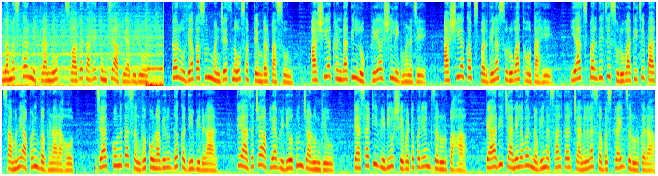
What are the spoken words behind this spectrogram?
नमस्कार मित्रांनो स्वागत आहे तुमचे आपल्या व्हिडिओ तर उद्यापासून म्हणजेच नऊ सप्टेंबरपासून आशिया खंडातील लोकप्रिय अशी लीग म्हणजे आशिया कप स्पर्धेला सुरुवात होत आहे. याच स्पर्धेचे सुरुवातीचे पाच सामने आपण बघणार आहोत. ज्यात कोणता संघ कोणाविरुद्ध कधी भिडणार ते आजच्या आपल्या व्हिडिओतून जाणून घेऊ. त्यासाठी व्हिडिओ शेवटपर्यंत जरूर पहा. त्याआधी चॅनेलवर नवीन असाल तर चॅनलला सबस्क्राईब जरूर करा.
